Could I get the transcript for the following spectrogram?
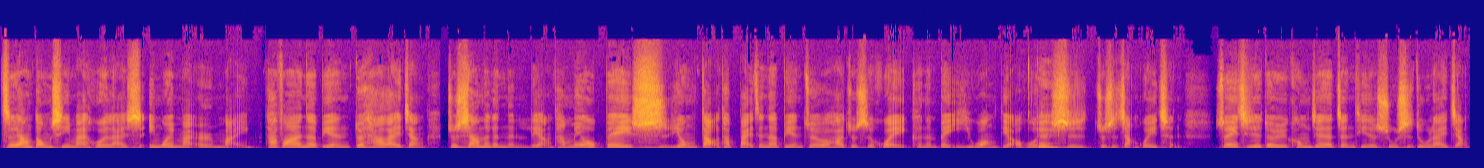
这样东西买回来是因为买而买，它放在那边，对他来讲就是像那个能量，它没有被使用到，它摆在那边，最后它就是会可能被遗忘掉，或者是就是长灰尘。所以，其实对于空间的整体的舒适度来讲，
